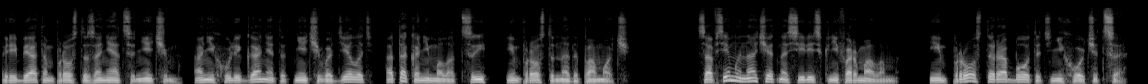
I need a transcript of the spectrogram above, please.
Ребятам просто заняться нечем. Они хулиганят, от нечего делать, а так они молодцы, им просто надо помочь. Совсем иначе относились к неформалам. Им просто работать не хочется.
